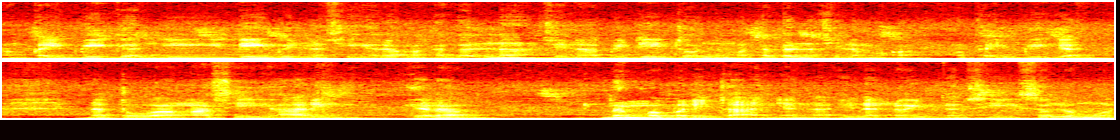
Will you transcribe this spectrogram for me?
ang kaibigan ni David na si Hiram, matagal na, sinabi dito, na matagal na sila maka, magkaibigan. Natuwa nga si Haring Hiram nang mabalitaan niya na inanoint na si Solomon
